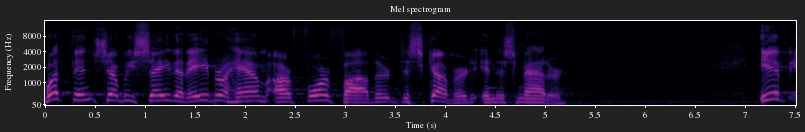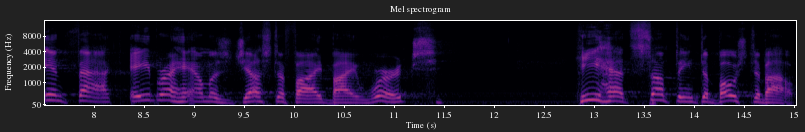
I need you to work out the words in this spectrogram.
What then shall we say that Abraham, our forefather, discovered in this matter? If in fact Abraham was justified by works, he had something to boast about,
